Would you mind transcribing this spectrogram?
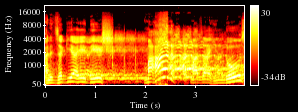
आणि जगी आहे देश. महान माझा हिंदूस.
